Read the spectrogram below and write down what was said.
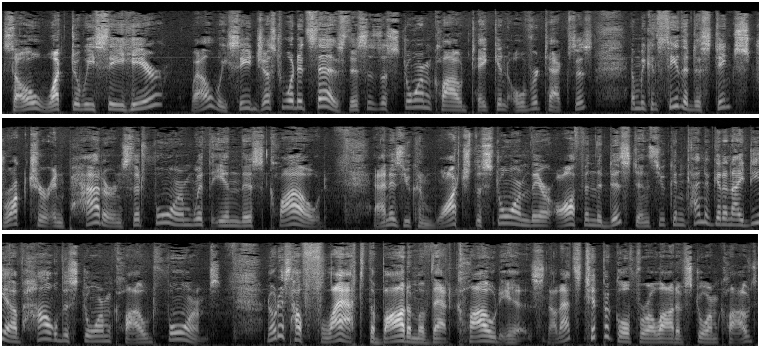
So what do we see here? Well, we see just what it says. This is a storm cloud taken over Texas. And we can see the distinct structure and patterns that form within this cloud. And as you can watch the storm there off in the distance, you can kind of get an idea of how the storm cloud forms. Notice how flat the bottom of that cloud is. Now that's typical for a lot of storm clouds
